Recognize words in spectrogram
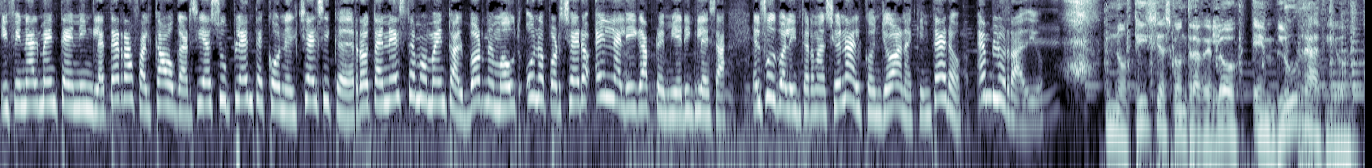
Y finalmente en Inglaterra, Falcao García suplente con el Chelsea que derrota en este momento al Bournemouth 1 por 0 en la Liga Premier Inglesa. El fútbol internacional con Joana Quintero en Blue Radio. Noticias contra reloj en Blue Radio.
